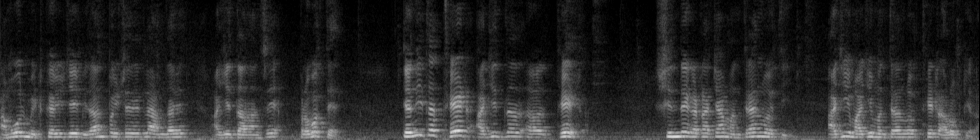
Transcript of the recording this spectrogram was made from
अमोल मिटकरी जे विधान परिषदेतले आमदार आहेत अजितदादांचे प्रवक्ते आहेत. त्यांनी तर थेट अजितदा थेट शिंदे गटाच्या मंत्र्यांवरती आजी माजी मंत्र्यांवर थेट आरोप केला.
